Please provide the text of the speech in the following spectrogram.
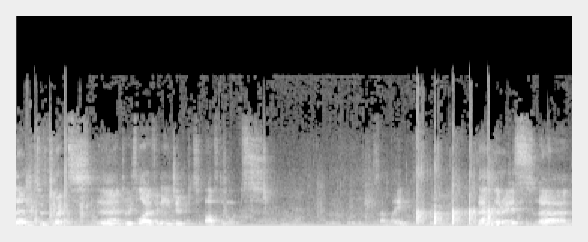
Led to threats uh, to his life in Egypt afterwards. Sadly. Then there is uh,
